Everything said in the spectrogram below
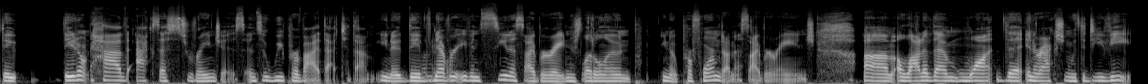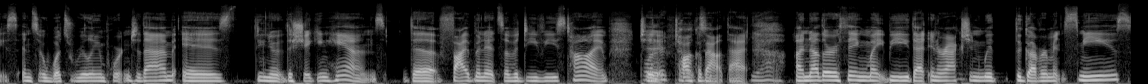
they they don't have access to ranges, and so we provide that to them. You know they've never even seen a cyber range, let alone you know performed on a cyber range. Um, a lot of them want the interaction with the DVs, and so what's really important to them is you know the shaking hands the five minutes of a dv's time to Wonderful. talk about that yeah. Another thing might be that interaction with the government SMEs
